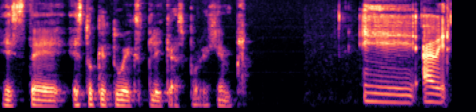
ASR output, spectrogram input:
este, esto que tú explicas, por ejemplo? Eh, a ver,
